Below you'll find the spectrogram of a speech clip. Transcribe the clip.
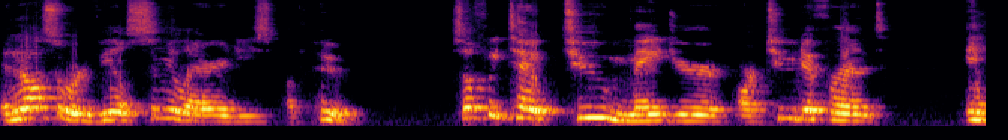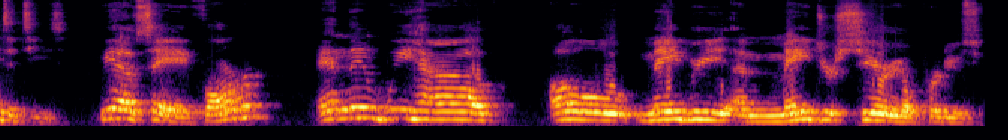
And it also reveals similarities of who. So if we take two major or two different entities, we have, say, a farmer, and then we have, oh, maybe a major cereal producer,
